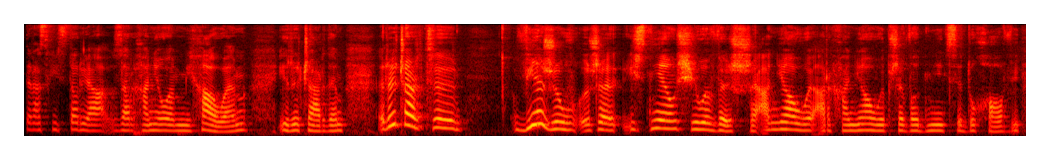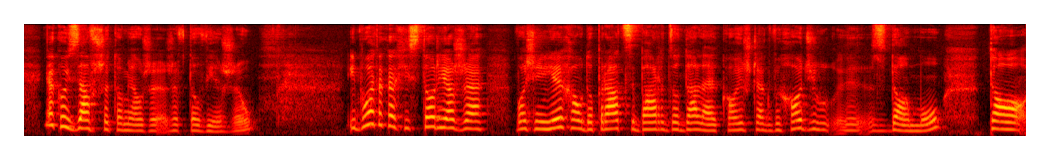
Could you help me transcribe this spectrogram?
Teraz historia z Archaniołem Michałem i Richardem. Richard y, wierzył, że istnieją siły wyższe, anioły, archanioły, przewodnicy duchowi. Jakoś zawsze to miał, że, że w to wierzył. I była taka historia, że właśnie jechał do pracy bardzo daleko. Jeszcze jak wychodził y, z domu, to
